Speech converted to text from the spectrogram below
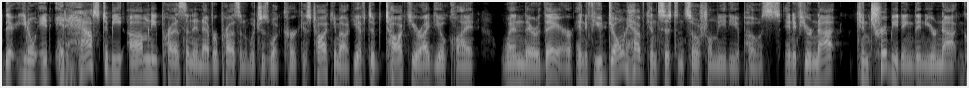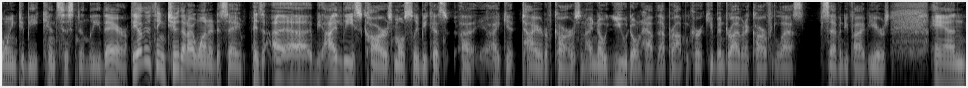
There, you know, it, it has to be omnipresent and ever present, which is what Kirk is talking about. You have to talk to your ideal client when they're there. And if you don't have consistent social media posts, and if you're not contributing, then you're not going to be consistently there. The other thing, too, that I wanted to say is uh, I lease cars mostly because uh, I get tired of cars. And I know you don't have that problem, Kirk. You've been driving a car for the last 75 years. And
